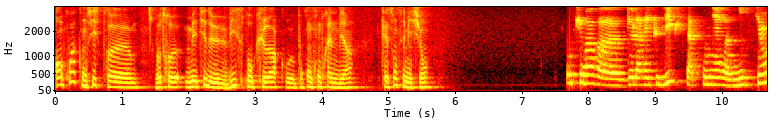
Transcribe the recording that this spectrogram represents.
en quoi consiste euh, votre métier de vice-procureur, pour qu'on comprenne bien? Quelles sont ses missions? Procureur euh, de la République, sa première mission,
